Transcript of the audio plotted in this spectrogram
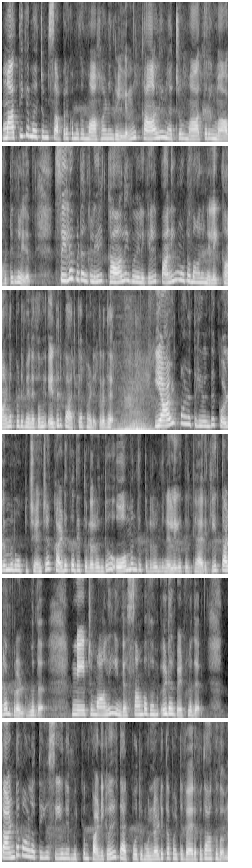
மத்திய மற்றும் சப்ரகமுக மாகாணங்களிலும் காலி மற்றும் மாத்தறை மாவட்டங்களிலும் சில இடங்களில் காலை வேளையில் பனிமூட்டமான நிலை காணப்படும் எனவும் எதிர்பார்க்கப்படுகிறது. யாழ்ப்பாணத்திலிருந்து கொழும்பு நோக்கி சென்ற கடுகதி தொடர்ந்து ஓமந்தி தொடர்ந்து நிலையத்திற்கு அருகே தடம் புரண்டுள்ளது. நேற்று மாலை இந்த சம்பவம் இடம்பெற்றுள்ளது. தண்டவாளத்தை சீரமைக்கும் பணிகள் தற்போது முன்னெடுக்கப்பட்டு வருவதாகவும்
